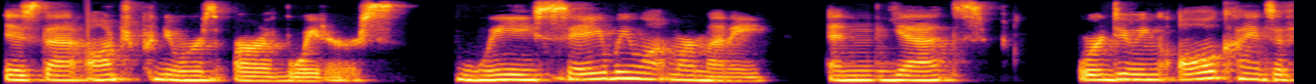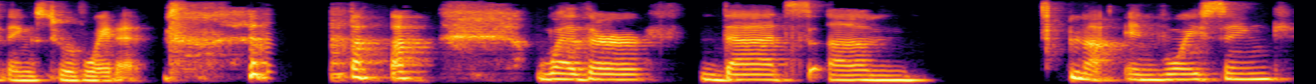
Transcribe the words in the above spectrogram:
is that entrepreneurs are avoiders. We say we want more money, and yet we're doing all kinds of things to avoid it. Whether that's um, not invoicing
